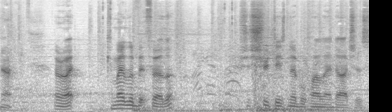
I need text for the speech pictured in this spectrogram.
No. Alright, come out a little bit further. Just shoot these noble Highland archers.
